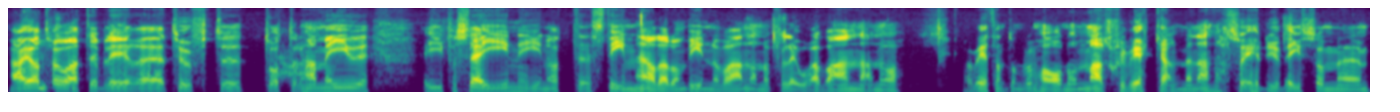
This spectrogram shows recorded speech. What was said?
ja, jag tror att det blir eh, tufft. Eh, Tottenham är ju i och för sig inne i något eh, stim här där de vinner varannan och förlorar varannan. Och jag vet inte om de har någon match i veckan, men annars så är det ju vi som,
